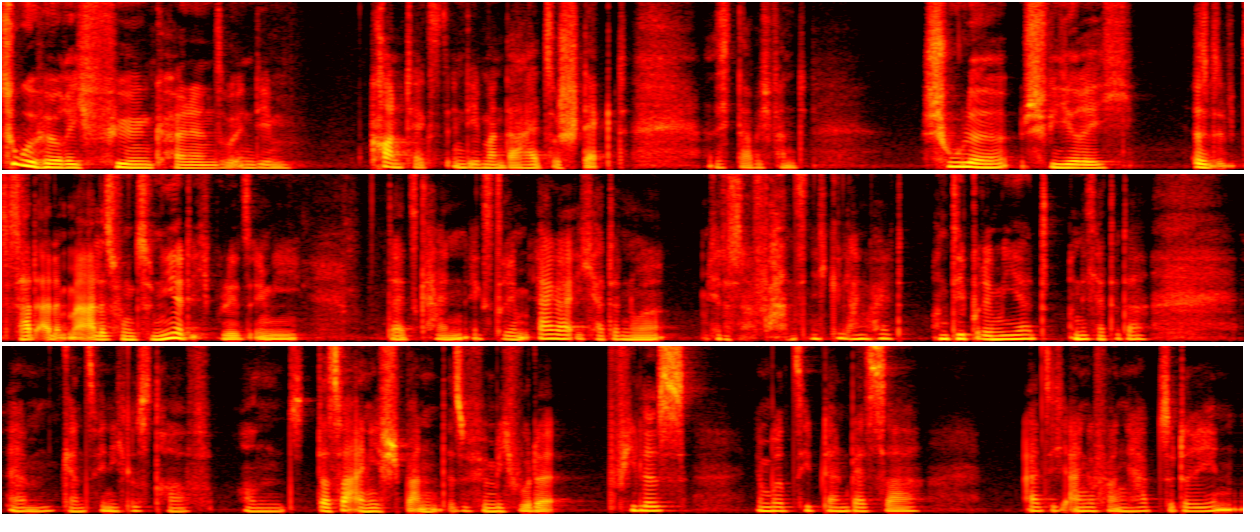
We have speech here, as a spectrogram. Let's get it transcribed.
zugehörig fühlen können, so in dem Kontext, in dem man da halt so steckt. Also ich glaube, ich fand Schule schwierig. Also das hat alles funktioniert. Ich würde jetzt irgendwie da jetzt keinen extremen Ärger. Ich hatte nur, hat das nur wahnsinnig gelangweilt und deprimiert und ich hatte da ähm, ganz wenig Lust drauf. Und das war eigentlich spannend. Also für mich wurde vieles im Prinzip dann besser, als ich angefangen habe zu drehen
